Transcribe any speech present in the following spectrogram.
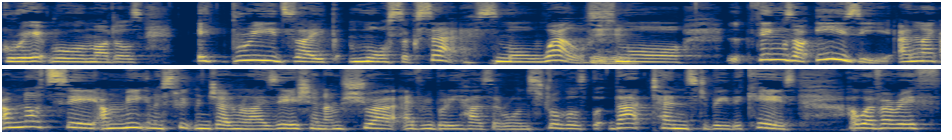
great role models it breeds like more success, more wealth, mm-hmm. more things are easy. And like, I'm not saying I'm making a sweeping generalization. I'm sure everybody has their own struggles, but that tends to be the case. However, if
